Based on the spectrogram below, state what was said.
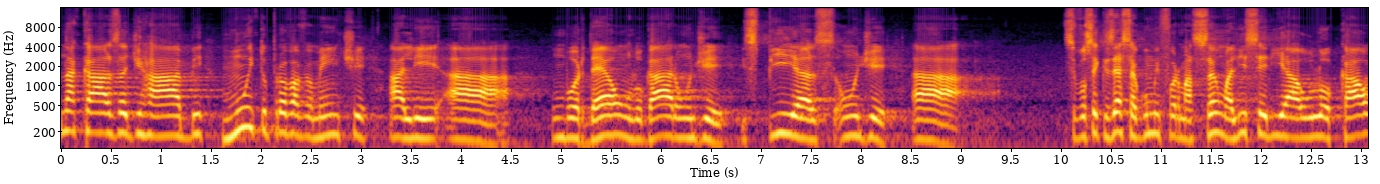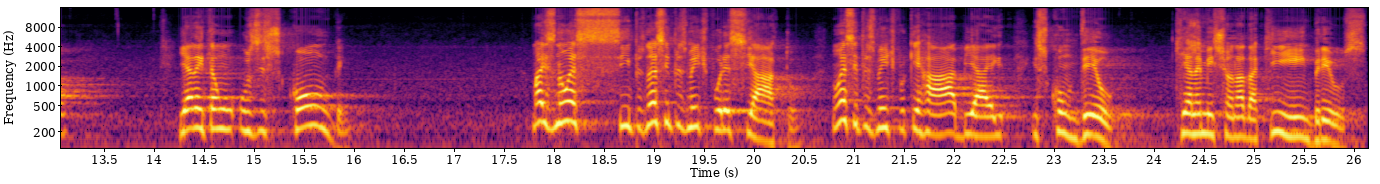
na casa de Raabe, muito provavelmente ali a um bordel, um lugar onde espias, onde ah, se você quisesse alguma informação ali seria o local. E ela então os esconde. Mas não é simples, não é simplesmente por esse ato. Não é simplesmente porque Raabe a escondeu que ela é mencionada aqui em Hebreus.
